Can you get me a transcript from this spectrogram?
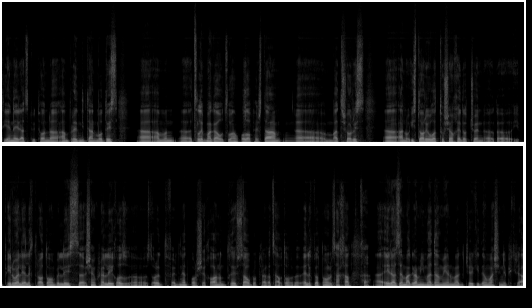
DNA რაც თვითონ ამ ბრენდიდან მოდის ამ წლებმა გაუძლო ამ ყველაფერს და მათ შორის ანუ ისტორიულად თუ შევხედოთ ჩვენ პირველი ელექტროავტომობილის შემქმნელი იყო სწორედ ფერდინანდ პორშე ხო? ანუ დღეს საუბრობთ რაღაც ავტო ელექტროავტომობილის ახალ ერაზე მაგრამ იმ ადამიანმა ჯერ კიდევ მაშინ იფიქრა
